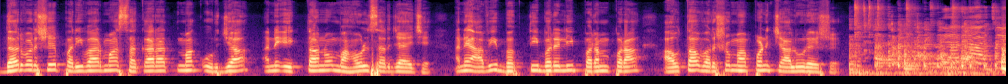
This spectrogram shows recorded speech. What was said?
દર વર્ષે પરિવારમાં સકારાત્મક ઊર્જા અને એકતાનો માહોલ સર્જાય છે અને આવી ભક્તિ ભરેલી પરંપરા આવતા વર્ષોમાં પણ ચાલુ રહેશે. આજે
